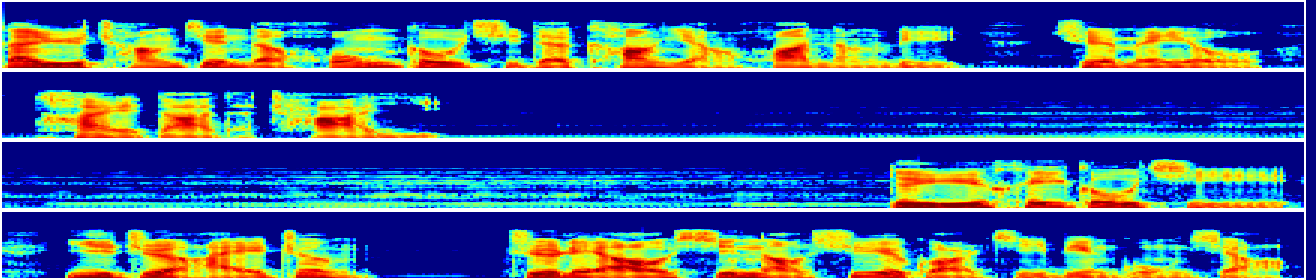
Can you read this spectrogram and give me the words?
但与常见的红枸杞的抗氧化能力却没有太大的差异。对于黑枸杞抑制癌症、治疗心脑血管疾病功效。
